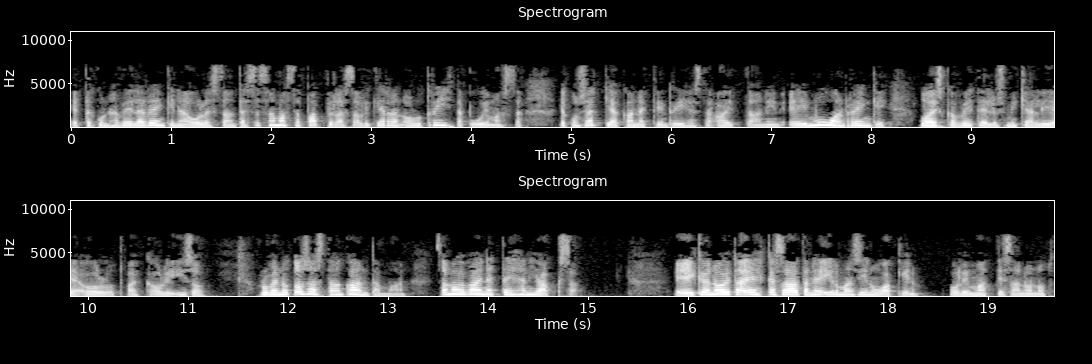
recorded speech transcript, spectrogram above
että kun hän vielä renkinä ollessaan tässä samassa pappilassa oli kerran ollut riihtä puimassa, ja kun säkkiä kannettiin riihestä aittaa, niin ei muuan renki laiska vetelys mikä lie ollut, vaikka oli iso, ruvennut osastaan kantamaan, sanoi vain, ettei hän jaksa. Eikö noita ehkä saatane ilman sinuakin, oli Matti sanonut,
